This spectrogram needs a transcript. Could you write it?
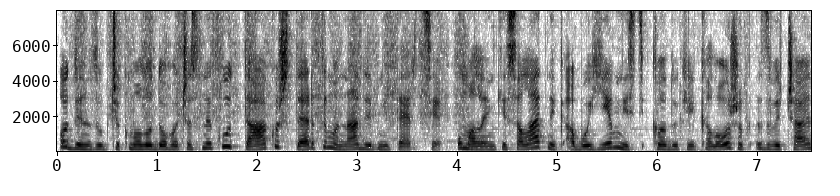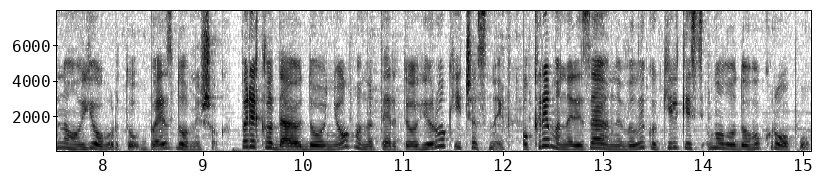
Один зубчик молодого часнику також тертиму на дрібній терці. У маленький салатник або ємність кладу кілька ложок звичайного йогурту без домішок. Перекладаю до нього натертий огірок і часник. Окремо нарізаю невелику кількість молодого кропу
